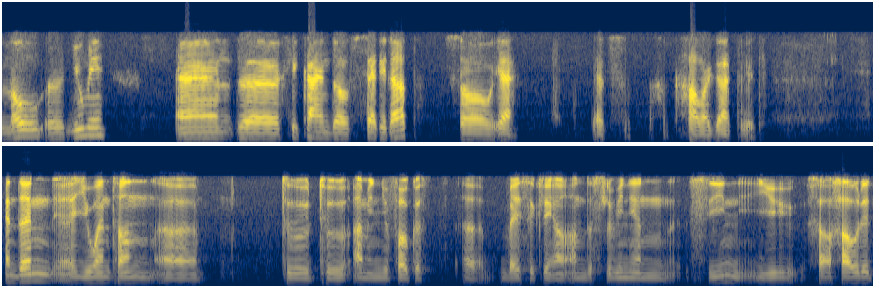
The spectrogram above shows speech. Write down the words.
know knew me, and he kind of set it up. So yeah, that's how I got to it. And then uh, you went on uh, to to I mean you focused uh, basically on, on, the Slovenian scene. You how how did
